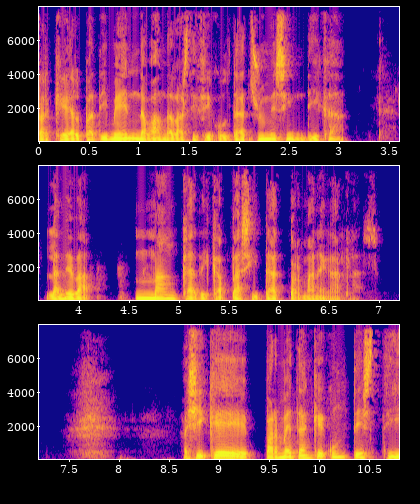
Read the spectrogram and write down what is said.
perquè el patiment davant de les dificultats només indica la meva manca de capacitat per manegar-les. Així que permeten que contesti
